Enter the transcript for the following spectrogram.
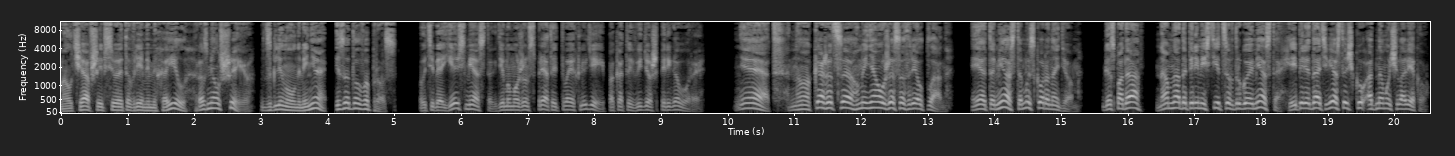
Молчавший все это время Михаил размял шею, взглянул на меня и задал вопрос. «У тебя есть место, где мы можем спрятать твоих людей, пока ты ведешь переговоры?» «Нет, но, кажется, у меня уже созрел план. И это место мы скоро найдем. Господа, нам надо переместиться в другое место и передать весточку одному человеку».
